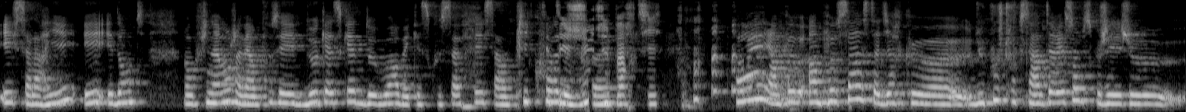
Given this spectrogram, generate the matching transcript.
et salariée et aidante. Donc finalement, j'avais un peu ces deux casquettes de voir mais qu'est-ce que ça fait, ça implique quoi. C'était juge et partie. ouais, un peu, un peu ça, c'est-à-dire que du coup, je trouve que c'est intéressant parce que j'ai, je,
